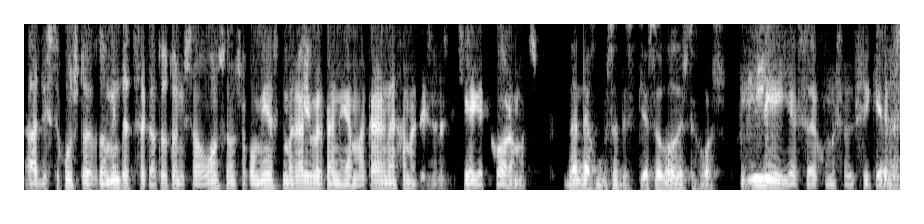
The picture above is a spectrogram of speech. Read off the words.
αντιστοιχούν στο 70% των εισαγωγών στα νοσοκομεία στη Μεγάλη Βρετανία. Μακάρι να είχαμε αντίστοιχα στοιχεία για τη χώρα μας. Δεν έχουμε στατιστικές εδώ, δυστυχώς. Λίγες έχουμε στατιστικές. Ναι.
